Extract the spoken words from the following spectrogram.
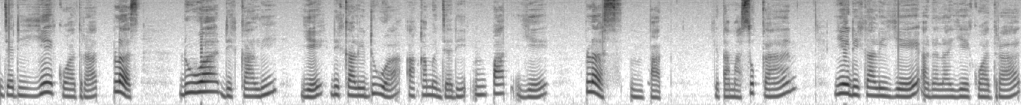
menjadi Y kuadrat plus 2 dikali Y dikali 2 akan menjadi 4Y plus 4. Kita masukkan Y dikali Y adalah Y kuadrat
